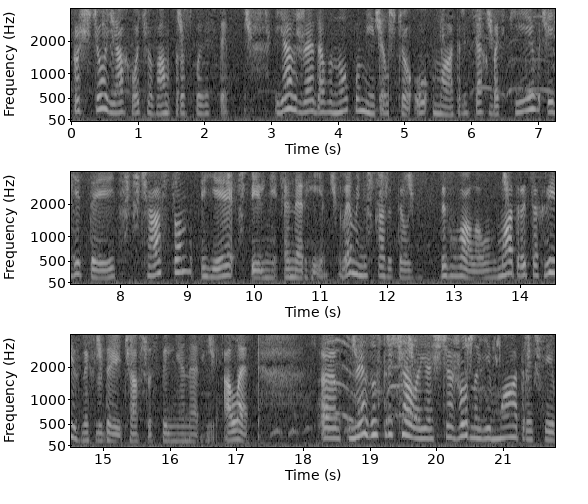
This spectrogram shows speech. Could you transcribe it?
про що я хочу вам розповісти. Я вже давно помітила, що у матрицях батьків і дітей часто є спільні енергії. Ви мені скажете, ось здивувала, в матрицях різних людей часто спільні енергії, але е, не зустрічала я ще жодної матриці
